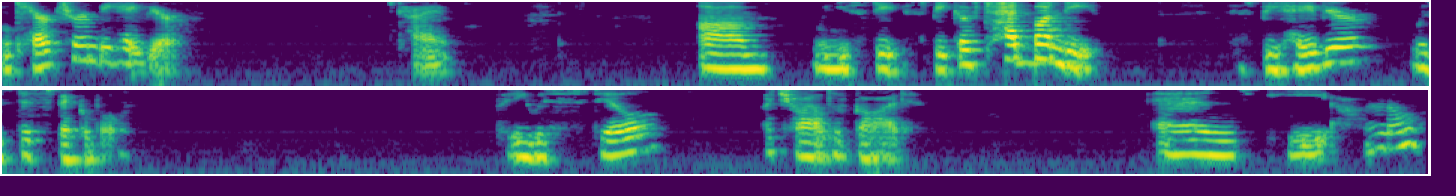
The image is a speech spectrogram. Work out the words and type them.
in character and behavior. Okay. Um, when you st- speak of Ted Bundy, his behavior was despicable. But he was still a child of God. And he, I don't know.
